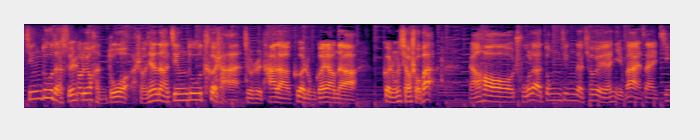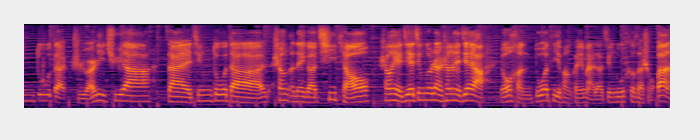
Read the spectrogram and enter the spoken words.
京都的随手礼有很多。首先呢，京都特产就是它的各种各样的各种小手办。然后除了东京的秋叶原以外，在京都的纸园地区呀、在京都的商那个七条商业街、京都站商业街呀、有很多地方可以买到京都特色手办。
